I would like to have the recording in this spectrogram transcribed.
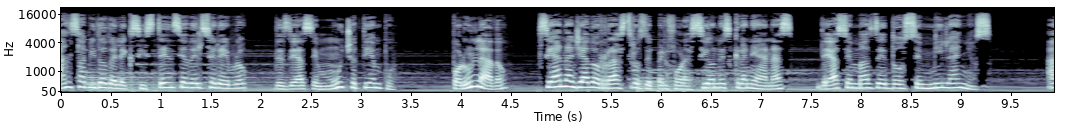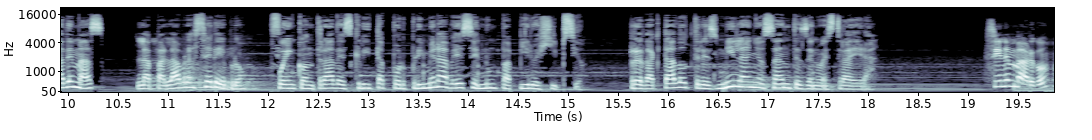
han sabido de la existencia del cerebro desde hace mucho tiempo. Por un lado, se han hallado rastros de perforaciones craneanas de hace más de 12.000 años. Además, la palabra cerebro fue encontrada escrita por primera vez en un papiro egipcio, redactado 3.000 años antes de nuestra era. Sin embargo,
